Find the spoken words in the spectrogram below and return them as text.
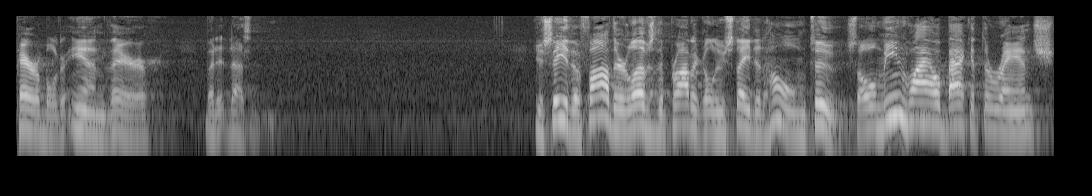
parable to end there, but it doesn't. You see, the father loves the prodigal who stayed at home too. So, meanwhile, back at the ranch,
